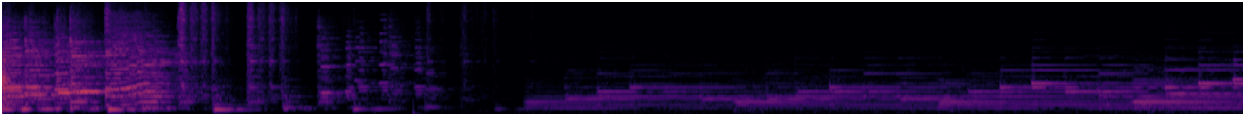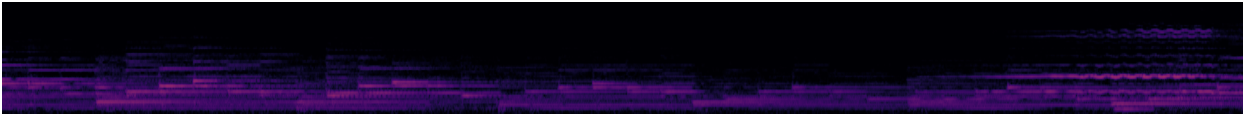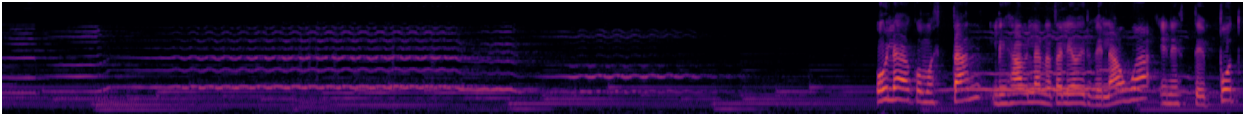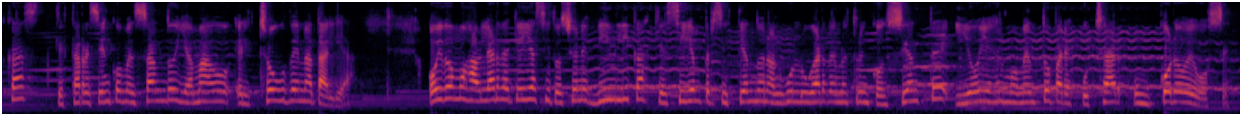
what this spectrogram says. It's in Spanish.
Hola, ¿cómo están? Les habla Natalia Verdelagua en este podcast que está recién comenzando llamado El Show de Natalia. Hoy vamos a hablar de aquellas situaciones bíblicas que siguen persistiendo en algún lugar de nuestro inconsciente y hoy es el momento para escuchar un coro de voces.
